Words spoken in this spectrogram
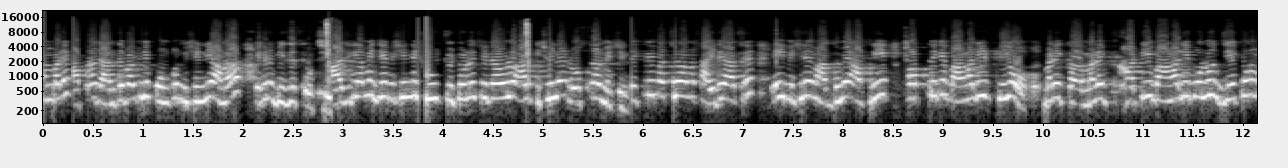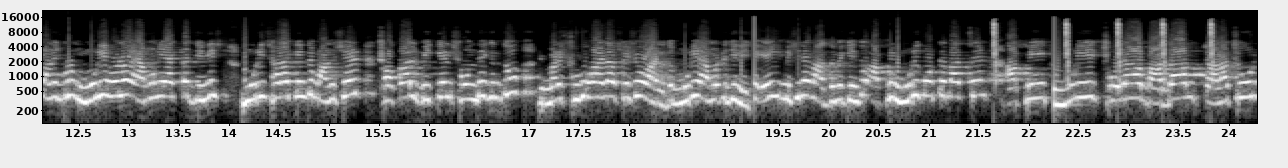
নাম্বারে আপনারা জানতে পারবেন যে কোন কোন মেশিন নিয়ে আমরা এখানে বিজনেস করছি। আজকে আমি যে মেশিন নিয়ে শুরু চলে সেটা হলো আর কিছুই না রোস্টার মেশিন দেখতেই পাচ্ছেন আমার সাইডে আছে। এই মেশিনের মাধ্যমে আপনি সব থেকে বাঙালির প্রিয় মানে মানে খাঁটি বাঙালি বলুন, যে কোনো মানুষ মুড়ি হলো এমনই জিনিস মুড়ি ছাড়া কিন্তু মানুষের সকাল, বিকেল, সন্ধে কিন্তু মানে শুরু হয় না, শেষও হয় না। তো মুড়ি এমন একটা জিনিস। এই মেশিনের মাধ্যমে কিন্তু আপনি মুড়ি করতে পারছেন, আপনি মুড়ি, ছোলা, বাদাম, চানাচুর,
